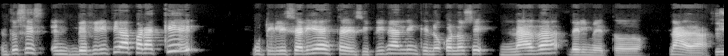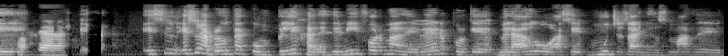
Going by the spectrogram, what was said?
Entonces, en definitiva, ¿para qué utilizaría esta disciplina alguien que no conoce nada del método? Nada. Sí. Es, es, una pregunta compleja desde mi forma de ver, porque me la hago hace muchos años, más de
